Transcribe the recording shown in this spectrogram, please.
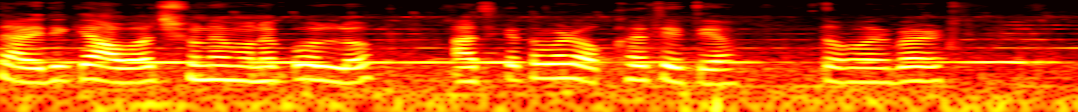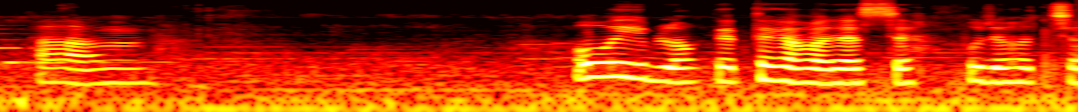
চারিদিকে আওয়াজ শুনে মনে পড়ল, আজকে তো আবার অক্ষয় তৃতীয়া। তো এবার ওই ব্লকের থেকে আওয়াজ আসছে, পুজো হচ্ছে।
